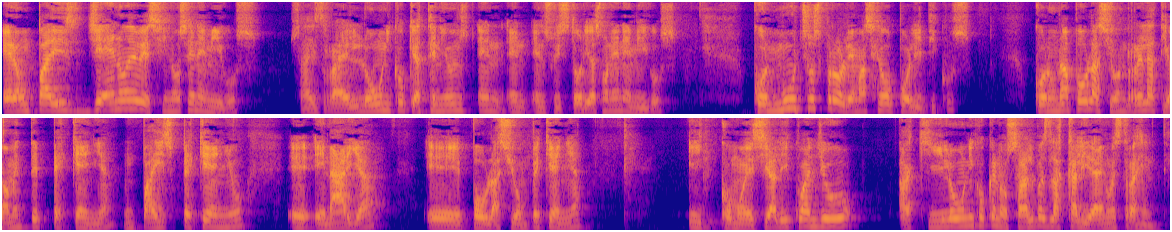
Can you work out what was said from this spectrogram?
era un país lleno de vecinos enemigos, o sea, Israel lo único que ha tenido en, en su historia son enemigos, con muchos problemas geopolíticos, con una población relativamente pequeña, un país pequeño eh, en área, eh, población pequeña. Y como decía Lee Kuan Yew, aquí lo único que nos salva es la calidad de nuestra gente.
